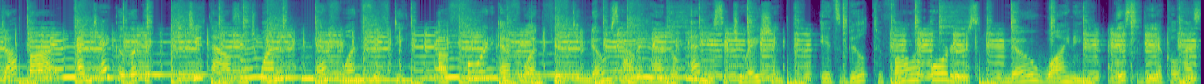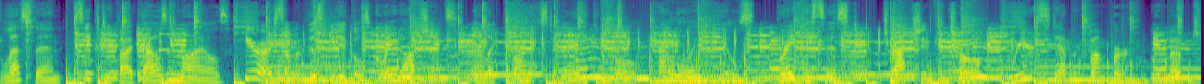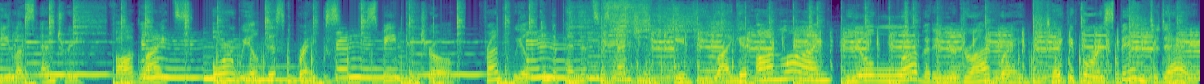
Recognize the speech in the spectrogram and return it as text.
Stop by and take a look at the 2020 F-150. A Ford F-150 knows how to handle any situation. It's built to follow orders, no whining. This vehicle has less than 65,000 miles. Here are some of this vehicle's great options. Electronic stability control, alloy wheels, brake assist, traction control, rear step bumper, remote keyless entry, fog lights, four-wheel disc brakes, speed control, front wheel independent suspension. If you like it online, you'll love it in your driveway. Take it for a spin today.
